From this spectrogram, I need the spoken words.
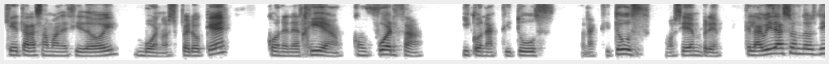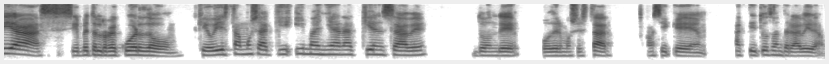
¿Qué tal has amanecido hoy? Bueno, espero que con energía, con fuerza y con actitud, con actitud, como siempre. Que la vida son dos días, siempre te lo recuerdo, que hoy estamos aquí y mañana quién sabe dónde podremos estar. Así que actitud ante la vida.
